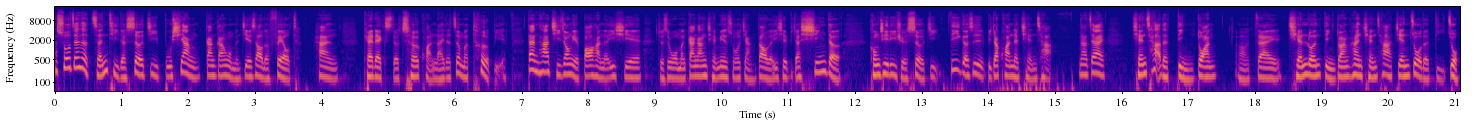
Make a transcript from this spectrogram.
那说真的，整体的设计不像刚刚我们介绍的 Felt 和 Cadex 的车款来的这么特别，但它其中也包含了一些，就是我们刚刚前面所讲到的一些比较新的空气力学设计。第一个是比较宽的前叉，那在前叉的顶端，啊，在前轮顶端和前叉间座的底座，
